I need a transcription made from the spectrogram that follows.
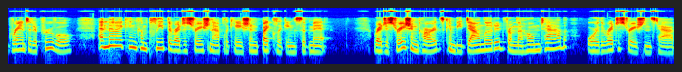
granted approval, and then I can complete the registration application by clicking Submit. Registration cards can be downloaded from the Home tab or the Registrations tab.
